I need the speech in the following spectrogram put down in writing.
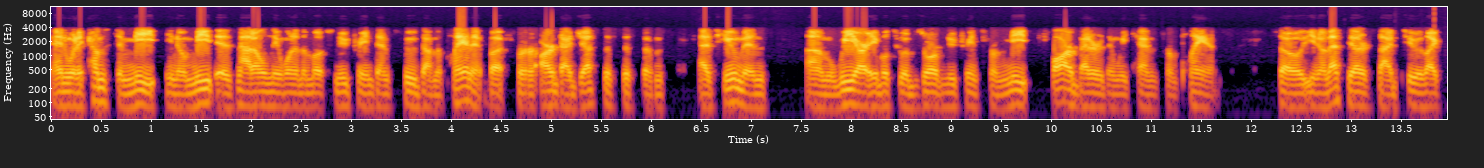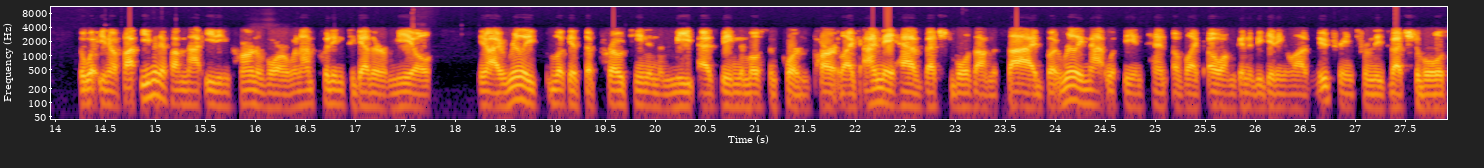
And when it comes to meat you know meat is not only one of the most nutrient dense foods on the planet but for our digestive systems as humans um, we are able to absorb nutrients from meat far better than we can from plants. So you know that's the other side too like the way you know if I, even if i'm not eating carnivore when i'm putting together a meal you know, I really look at the protein and the meat as being the most important part. Like I may have vegetables on the side, but really not with the intent of like, oh, I'm going to be getting a lot of nutrients from these vegetables.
